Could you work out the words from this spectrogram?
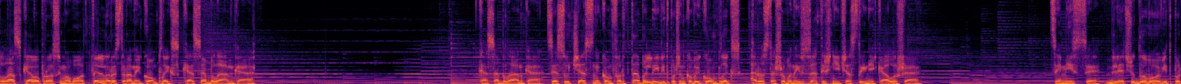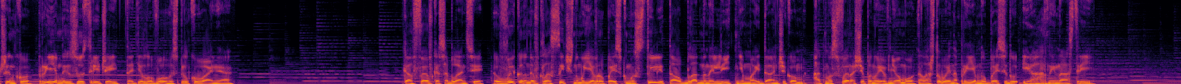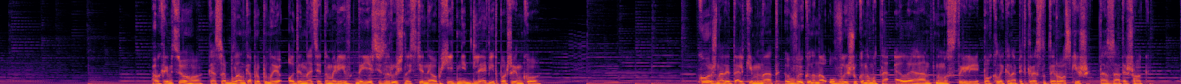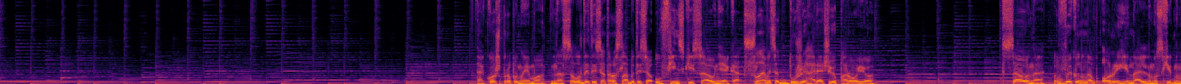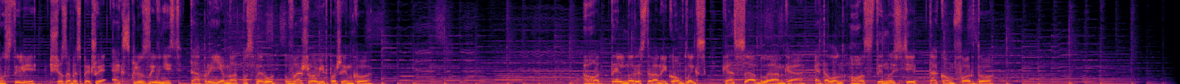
Ласкаво просимо в готельно-ресторанний комплекс Касабланка. Касабланка це сучасний комфортабельний відпочинковий комплекс, розташований в затишній частині Калуша. Це місце для чудового відпочинку, приємних зустрічей та ділового спілкування. Кафе в Касабланці виконане в класичному європейському стилі та обладнане літнім майданчиком. Атмосфера, що панує в ньому, налаштовує на приємну бесіду і гарний настрій. Окрім цього, Касабланка пропонує 11 номерів, де є всі зручності, необхідні для відпочинку. Кожна деталь кімнат виконана у вишуканому та елегантному стилі, покликана підкреслити розкіш та затишок. Також пропонуємо насолодитися та розслабитися у фінській сауні, яка славиться дуже гарячою парою. Сауна виконана в оригінальному східному стилі, що забезпечує ексклюзивність та приємну атмосферу вашого відпочинку. Готельно-ресторанний комплекс Касабланка еталон гостинності та комфорту.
